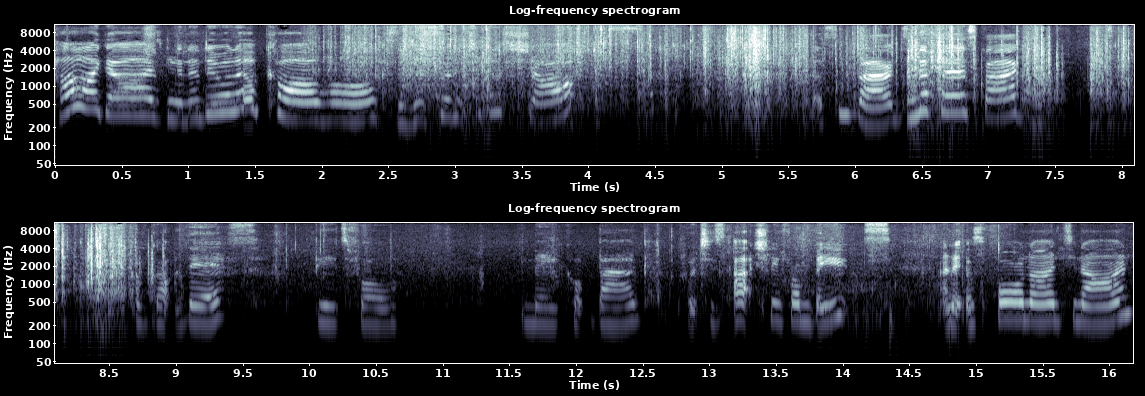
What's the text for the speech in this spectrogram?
Hi guys, I'm gonna do a little car haul because I just went to the shop. Got some bags. In the first bag, I've got this beautiful makeup bag, which is actually from Boots, and it was $4.99,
